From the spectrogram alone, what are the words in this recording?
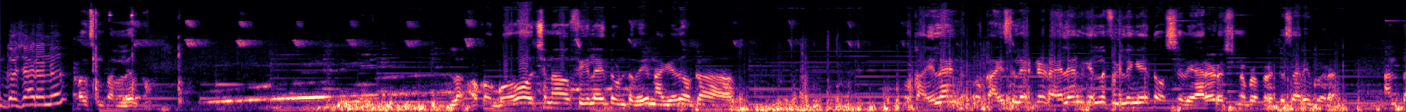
ఇంకోసారి అన్న? చెప్పాల్సిన పని లేదు. ఒక గోవా వచ్చిన ఫీల్ అయితే ఉంటుంది. నాకేదో ఒక ఒక ఐలాండ్ ఒక ఐసోలేటెడ్ ఐలాండ్కి వెళ్ళిన ఫీలింగ్ అయితే వస్తుంది. యారాడ్ వచ్చినప్పుడు ప్రతిసారి కూడా. అంత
